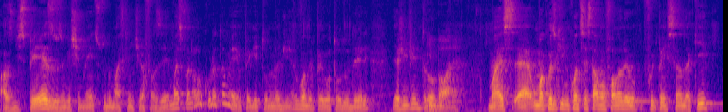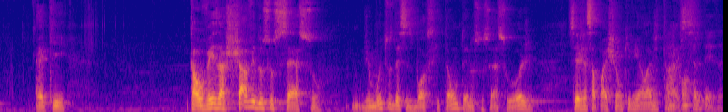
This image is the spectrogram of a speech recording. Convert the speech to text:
as despesas, os investimentos, tudo mais que a gente ia fazer, mas foi na loucura também. Eu peguei todo o meu dinheiro, o Wander pegou todo o dele e a gente entrou. Embora. Mas é, uma coisa que enquanto vocês estavam falando eu fui pensando aqui é que talvez a chave do sucesso de muitos desses boxes que estão tendo sucesso hoje seja essa paixão que vinha lá de trás. Ah, com certeza.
